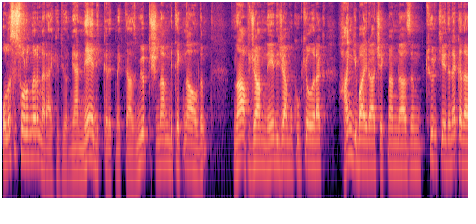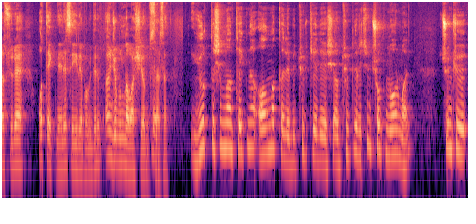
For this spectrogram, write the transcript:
olası sorunları merak ediyorum. Yani neye dikkat etmek lazım? Yurt dışından bir tekne aldım. Ne yapacağım? Ne edeceğim hukuki olarak? Hangi bayrağı çekmem lazım? Türkiye'de ne kadar süre o tekneyle seyir yapabilirim? Önce bununla başlayalım istersen. Yurt dışından tekne alma talebi Türkiye'de yaşayan Türkler için çok normal. Çünkü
